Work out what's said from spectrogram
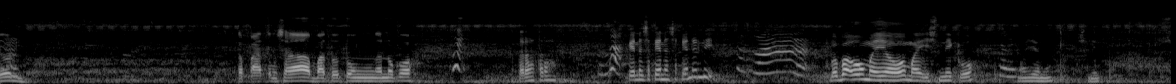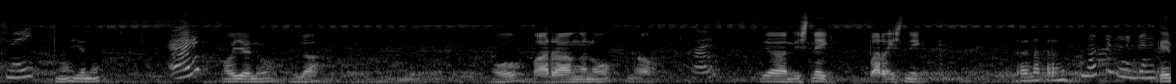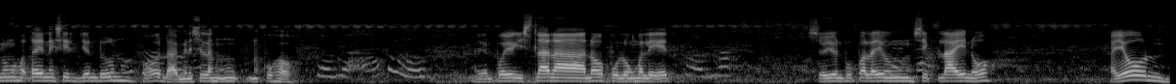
Yun. Kapatong sa bato tong ano ko. Tara, tara. Sakay na, sakay na, sakay na, li. Baba, oh, may, oh, may snake, oh. Oh, yan, oh. Snake. Snake. Oh, yan, oh. Ay? Oh, yan, oh. Wala. Oh, parang ano, no? Ay? Yan, snake. Parang snake. Tara na, tara na. Kaya manguha tayo ng seal dyan doon. Oh, dami na silang nakuha. oh. Ako. Ayan po yung isla na ano, pulong maliit. So yun po pala yung zip line oh. Ayun.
